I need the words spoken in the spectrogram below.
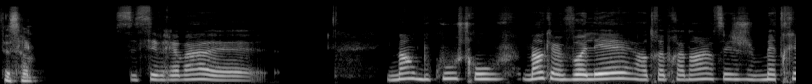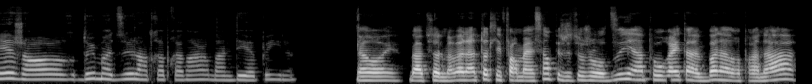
C'est ça. C'est vraiment, heu, il manque beaucoup, je trouve. Il manque un volet entrepreneur, tu sais, je mettrais genre 2 modules entrepreneur dans le DEP, là. Ah ouais, ben, absolument. Ben, dans toutes les formations, puis j'ai toujours dit, hein, pour être un bon entrepreneur,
